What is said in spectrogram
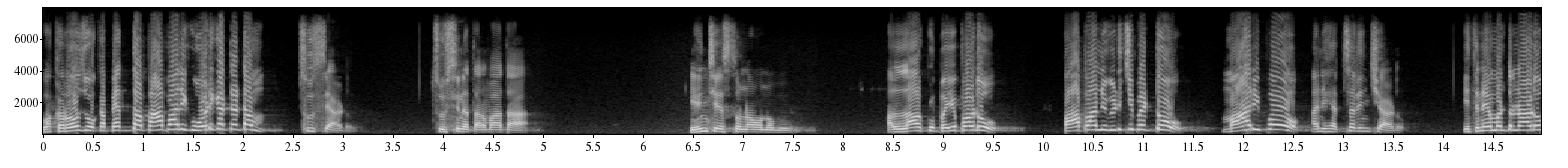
ఒకరోజు ఒక పెద్ద పాపానికి ఒడిగట్టడం చూశాడు. చూసిన తర్వాత ఏం చేస్తున్నావు నువ్వు? అల్లాకు భయపడు. పాపాన్ని విడిచిపెట్టు మారిపో అని హెచ్చరించాడు. ఇతనేమంటున్నాడు?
